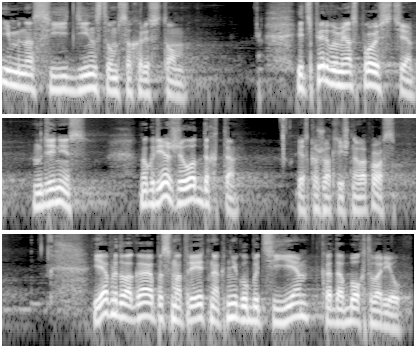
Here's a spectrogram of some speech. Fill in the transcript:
именно с единством со Христом. И теперь вы меня спросите, ну, Денис, ну где же отдых-то? Я скажу, отличный вопрос. Я предлагаю посмотреть на книгу «Бытие», когда Бог творил –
